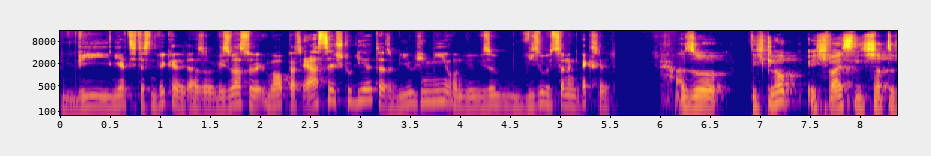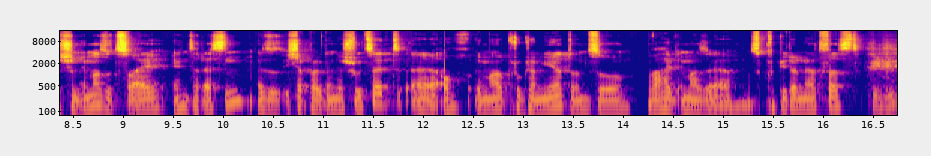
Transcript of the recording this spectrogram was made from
Wie, wie hat sich das entwickelt? Also, wieso hast du überhaupt das erste studiert, also Biochemie, und wieso, wieso bist du dann gewechselt? Also, ich glaube, ich weiß nicht, ich hatte schon immer so zwei Interessen. Also ich habe halt in der Schulzeit äh, auch immer programmiert und so war halt immer sehr so Computer-Nerd fast. Mhm.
